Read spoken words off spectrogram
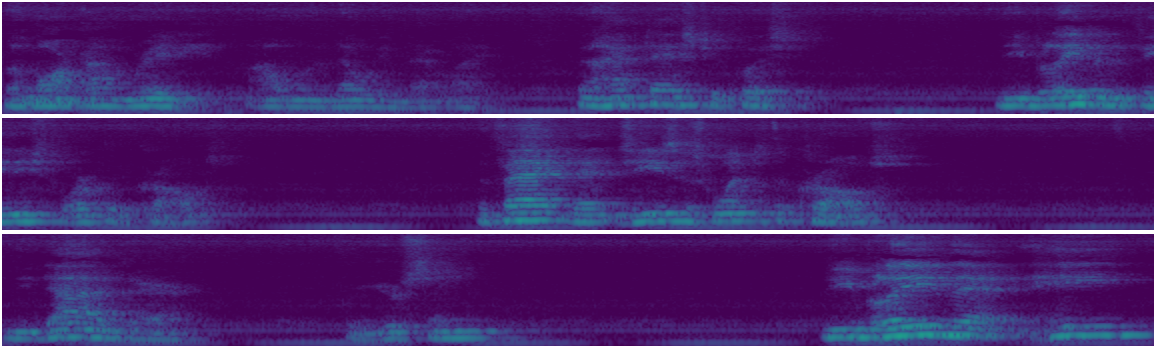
But Mark, I'm ready. I want to know Him that way. Then I have to ask you a question. Do you believe in the finished work of the cross? The fact that Jesus went to the cross and He died there for your sin? Do you believe that He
